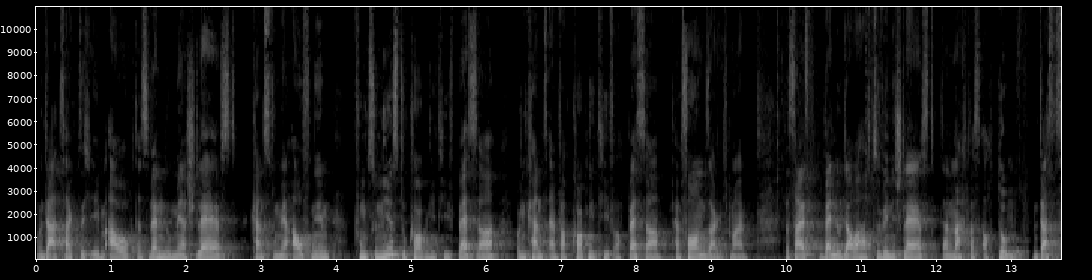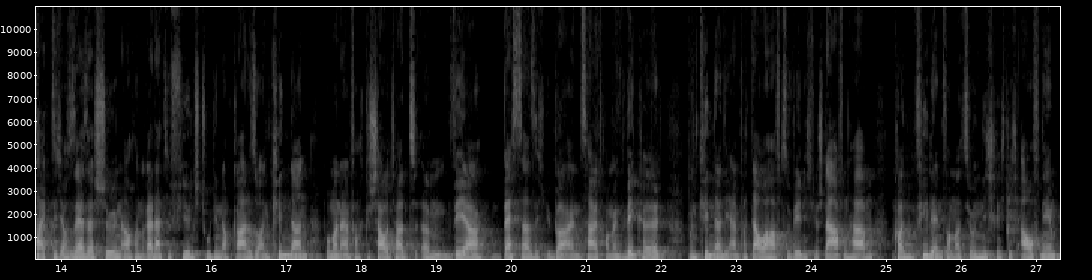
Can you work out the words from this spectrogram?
Und da zeigt sich eben auch, dass wenn du mehr schläfst, kannst du mehr aufnehmen, funktionierst du kognitiv besser und kannst einfach kognitiv auch besser performen, sage ich mal. Das heißt, wenn du dauerhaft zu wenig schläfst, dann macht das auch dumm. Und das zeigt sich auch sehr, sehr schön, auch in relativ vielen Studien, auch gerade so an Kindern, wo man einfach geschaut hat, ähm, wer besser sich über einen Zeitraum entwickelt. Und Kinder, die einfach dauerhaft zu wenig geschlafen haben, konnten viele Informationen nicht richtig aufnehmen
